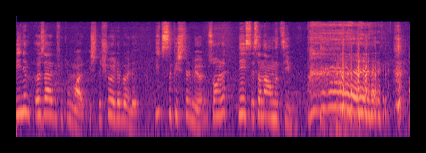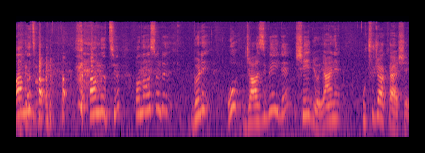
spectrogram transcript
benim özel bir fikrim var. İşte şöyle böyle hiç sıkıştırmıyorum. Sonra neyse sana anlatayım. Anlat abi. Anlatıyor. Ondan sonra böyle o cazibeyle şey diyor yani uçacak her şey.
